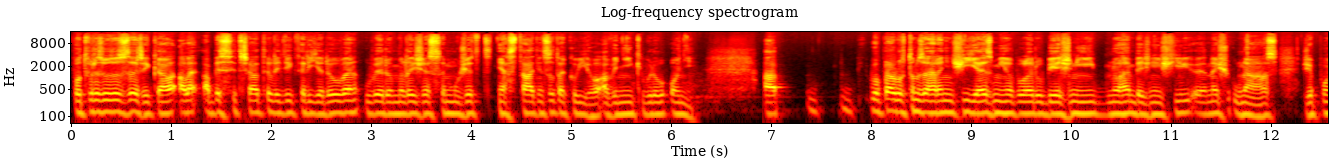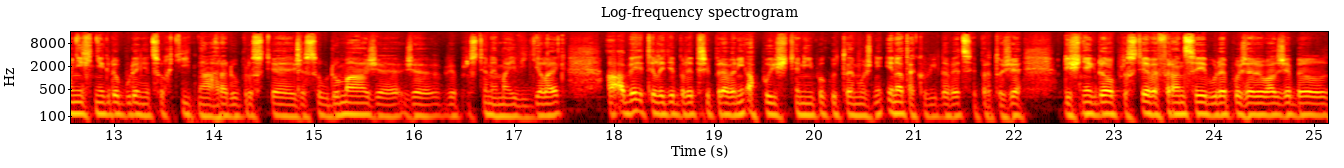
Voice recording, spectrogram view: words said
potvrzuji, co se říkal, ale aby si třeba ty lidi, kteří jedou ven, uvědomili, že se může stát něco takového a vyníky budou oni. A opravdu v tom zahraničí je z mýho pohledu běžný, mnohem běžnější eh, než u nás, že po nich někdo bude něco chtít, náhradu prostě, že jsou doma, že, že, že prostě nemají výdělek a aby i ty lidi byli připravení a pojištění, pokud to je možné, i na takovéhle věci, protože když někdo prostě ve Francii bude požadovat, že byl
